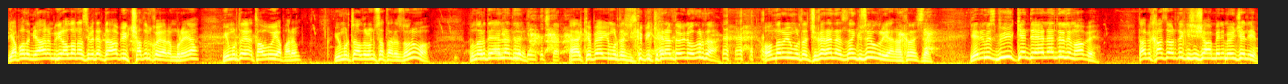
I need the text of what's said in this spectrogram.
Yapalım yarın bir gün Allah nasip eder daha büyük çadır koyarım buraya. Yumurta tavuğu yaparım. Yumurta alır onu satarız doğru mu? Bunları değerlendirin. Yumurta çıkar. He, köpeğe yumurta çıkar. Bir genelde öyle olur da. Onlara yumurta çıkar en azından güzel olur yani arkadaşlar. Yerimiz büyükken değerlendirelim abi. Tabii kaz ördek işi şu an benim önceliğim.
